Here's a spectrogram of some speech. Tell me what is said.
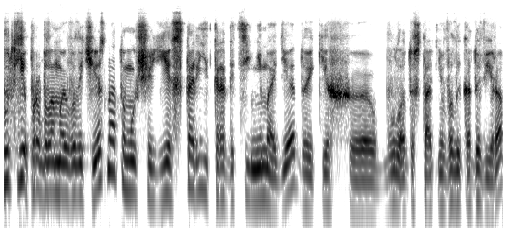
Тут є проблема величезна, тому що є старі традиційні медіа, до яких е, була достатньо велика довіра.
